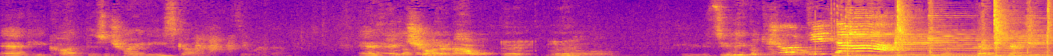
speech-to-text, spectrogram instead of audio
and he caught this Chinese guy, and he shot an owl. Mm, mm. It's illegal to shoot an owl. Yeah,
